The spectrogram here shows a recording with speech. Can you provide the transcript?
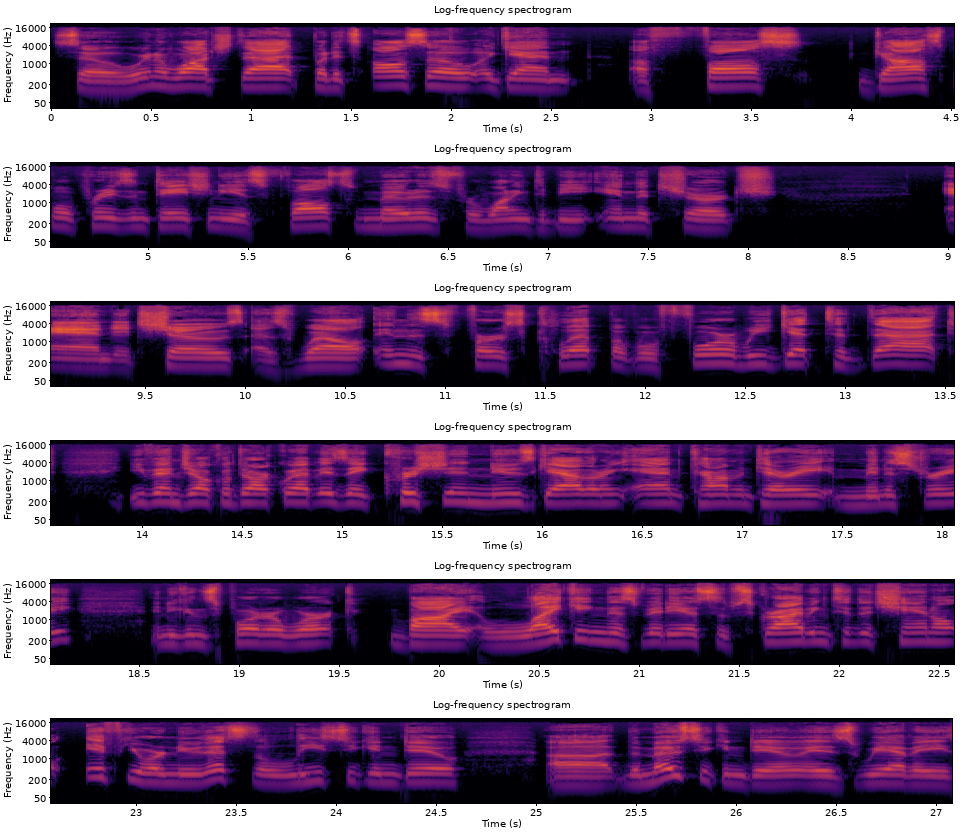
So we're going to watch that, but it's also, again, a false gospel presentation. He has false motives for wanting to be in the church, and it shows as well in this first clip. But before we get to that, Evangelical Dark Web is a Christian news gathering and commentary ministry. And you can support our work by liking this video, subscribing to the channel if you are new. That's the least you can do. Uh, the most you can do is we have a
